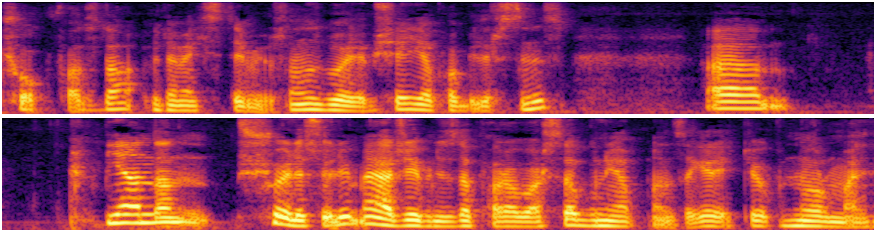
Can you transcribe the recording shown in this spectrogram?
çok fazla ödemek istemiyorsanız böyle bir şey yapabilirsiniz. E, bir yandan şöyle söyleyeyim eğer cebinizde para varsa bunu yapmanıza gerek yok. Normal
